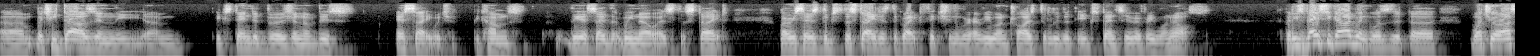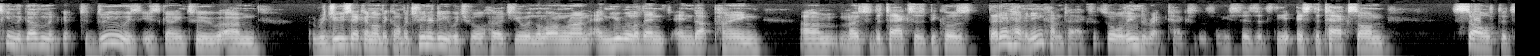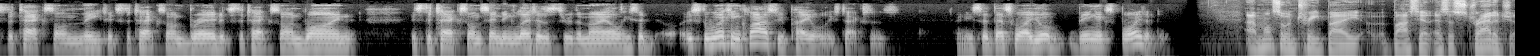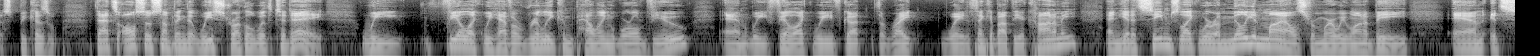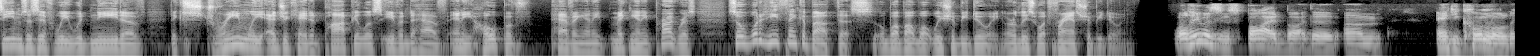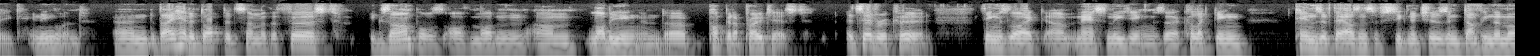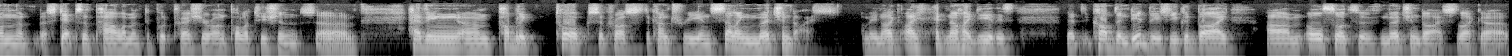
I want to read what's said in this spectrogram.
um, which he does in the um, extended version of this essay, which becomes the essay that we know as the state, where he says the, the state is the great fiction where everyone tries to live at the expense of everyone else. But his basic argument was that uh, what you're asking the government to do is, is going to um, reduce economic opportunity, which will hurt you in the long run, and you will then end up paying um, most of the taxes because they don't have an income tax. It's all indirect taxes. And he says it's the it's the tax on salt, it's the tax on meat, it's the tax on bread, it's the tax on wine, it's the tax on sending letters through the mail. He said it's the working class who pay all these taxes. And he said that's why you're being exploited. I'm also intrigued by Bastiat as a strategist because that's also something that we struggle with today. We feel like we have a really compelling worldview and we feel like we've got the right way to think about the economy, and yet it seems like we're a million miles from where we want to be. And it seems as if we would need an extremely educated populace even to have any hope of having any making any progress. So, what did he think about this? About what we should be doing, or at least what France should be doing? Well, he was inspired by the um, Anti Corn Law League in England, and they had adopted some of the first examples of modern um, lobbying and uh, popular protest that's ever occurred. Things like um, mass meetings, uh, collecting tens of thousands of signatures and dumping them on the steps of parliament to put pressure on politicians, uh, having um, public talks across the country and selling merchandise. I mean, I, I had no idea this that Cobden did this. You could buy um, all sorts of merchandise like uh,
